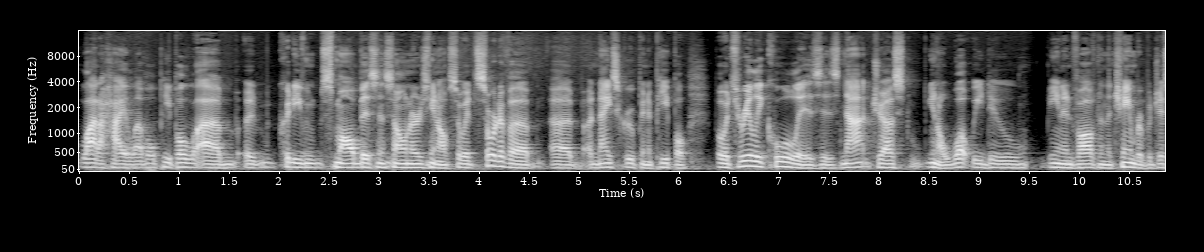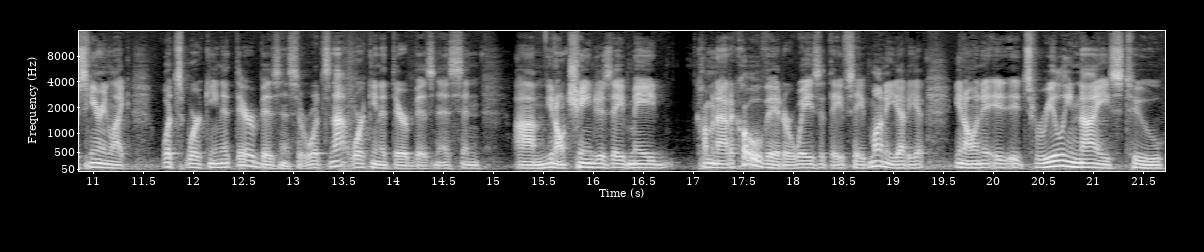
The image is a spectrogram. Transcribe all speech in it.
a lot of high level people, uh, could even small business owners, you know. So it's sort of a, a, a nice grouping of people. But what's really cool is is not just you know what we do being involved in the chamber, but just hearing like what's working at their business or what's not working at their business, and um, you know changes they've made coming out of COVID or ways that they've saved money, yada yada. You know, and it, it's really nice to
